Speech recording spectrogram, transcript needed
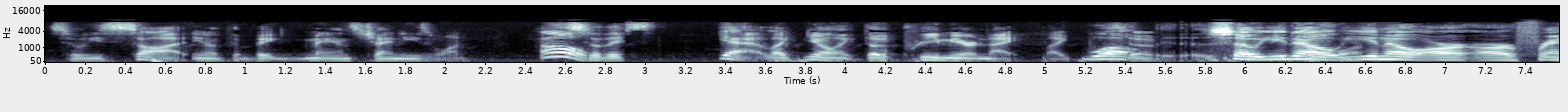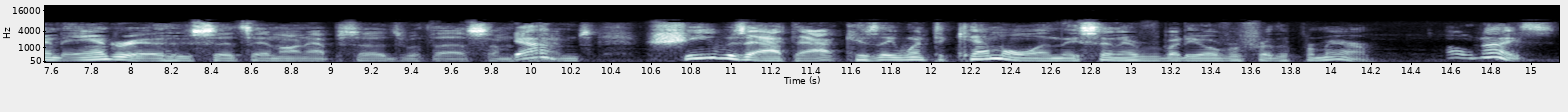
so he saw it. You know, the big man's Chinese one. Oh, So they. Yeah, like you know, like the premiere night. Like well, the- so you know, before. you know, our our friend Andrea, who sits in on episodes with us sometimes, she was at that because they went to Kimmel and they sent everybody over for the premiere. oh, nice.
